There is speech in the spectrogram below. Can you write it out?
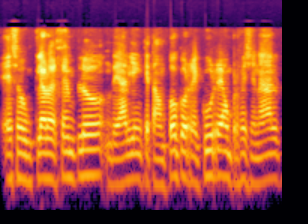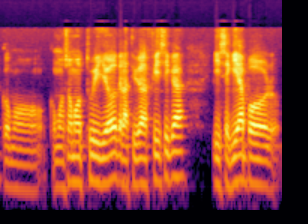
Eso es un claro ejemplo de alguien que tampoco recurre a un profesional como, como somos tú y yo de la actividad física y se guía por,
